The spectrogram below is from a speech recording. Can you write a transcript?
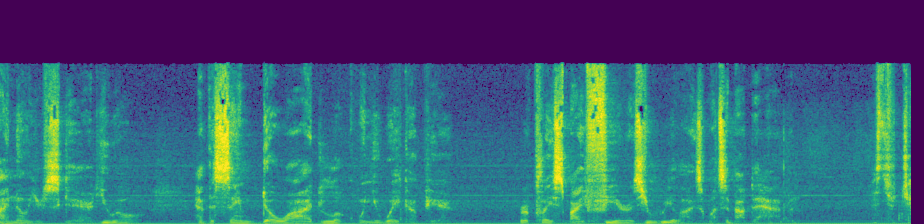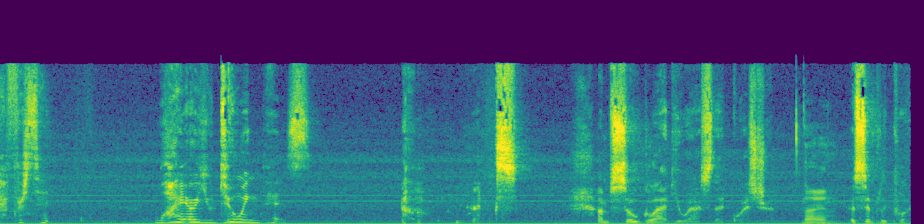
I know you're scared. You all have the same doe-eyed look when you wake up here. Replaced by fear as you realize what's about to happen. Mr. Jefferson, why are you doing this? Rex, I'm so glad you asked that question. Nein. Uh, Simply put,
